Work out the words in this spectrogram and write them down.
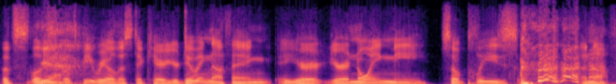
Let's let's Yeah. let's be realistic here. You're doing nothing. You're you're annoying me. So please, enough.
